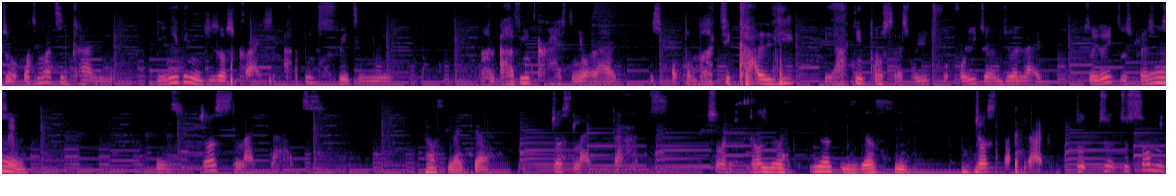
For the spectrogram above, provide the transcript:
So automatically, believing in Jesus Christ, having faith in Him, and having Christ in your life is automatically a hacking process for you to, for you to enjoy life. So you don't need to stress yourself. It's just like that, just like that. just like that. So it's just like, Jesus is just sweet. just like that. To, to, to sum it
